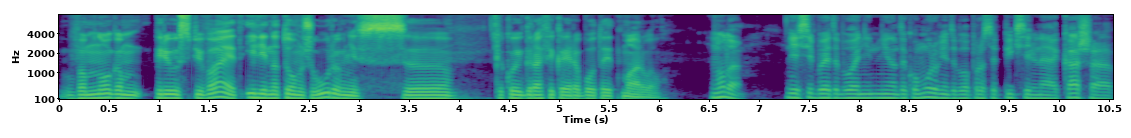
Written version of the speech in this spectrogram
во многом преуспевает или на том же уровне с э, какой графикой работает Marvel. Ну да. Если бы это было не, не на таком уровне, это была просто пиксельная каша,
